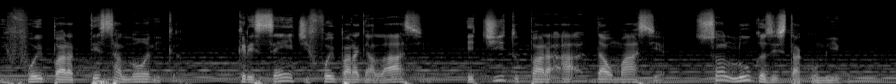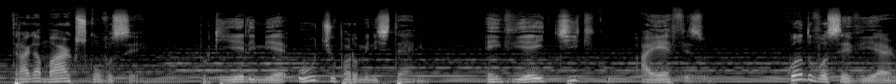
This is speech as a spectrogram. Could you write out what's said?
e foi para Tessalônica. Crescente foi para a Galácia e Tito para a Dalmácia. Só Lucas está comigo. Traga Marcos com você, porque ele me é útil para o ministério. Enviei Tíquico a Éfeso. Quando você vier,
